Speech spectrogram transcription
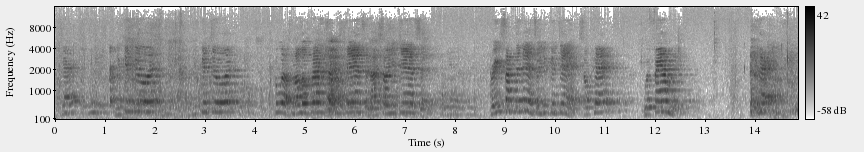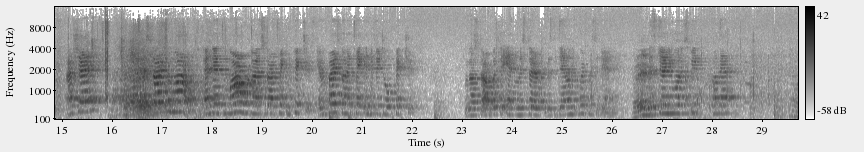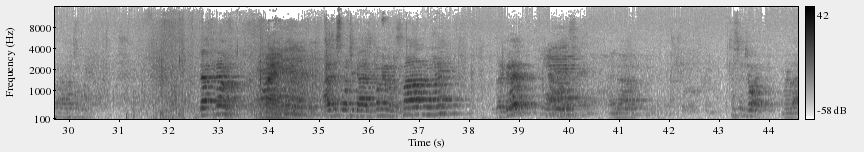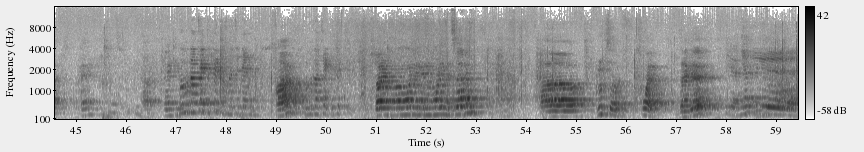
Okay? You can do it. You can do it. Who else? My little brother he's dancing. I saw you dancing. Bring something in so you can dance, okay? We're family. Okay? Ashe? Let's start tomorrow. And then tomorrow we're going to start taking pictures. Everybody's going to take individual pictures. We're going to start with the end. Mr. Mr. Daniel, where's Mr. Daniel? Mr. Daniel, you want to speak on that? Uh, good afternoon. Hi. I just want you guys to come in with a smile in the morning. Is that good? Yes. And uh, just enjoy it and relax, okay? All right, thank you. When we going to take the pictures, Mr. Daniel? Huh? When we going to take the pictures? Starting tomorrow morning, in the morning at 7. Uh, groups of 12. Is that good? Yes.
